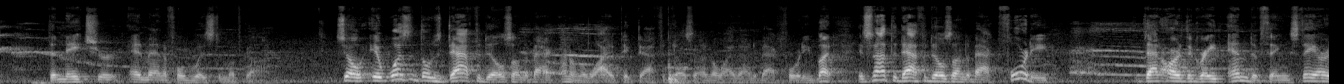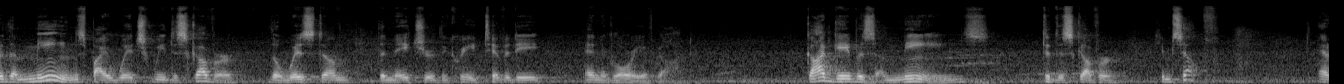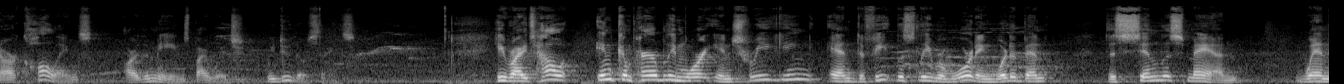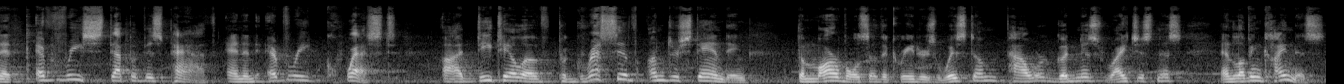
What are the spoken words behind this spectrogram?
the nature and manifold wisdom of God. So it wasn't those daffodils on the back. I don't know why I picked daffodils. I don't know why they're on the back 40, but it's not the daffodils on the back 40 that are the great end of things. They are the means by which we discover the wisdom, the nature, the creativity, and the glory of God. God gave us a means to discover Himself. And our callings are the means by which we do those things. He writes, How incomparably more intriguing and defeatlessly rewarding would have been the sinless man when at every step of his path and in every quest, uh, detail of progressive understanding the marvels of the Creator's wisdom, power, goodness, righteousness, and loving kindness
